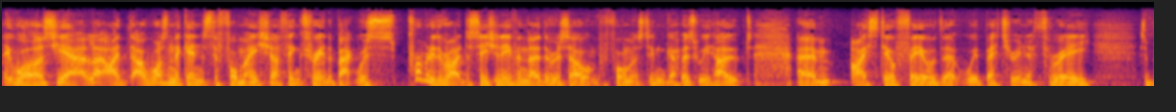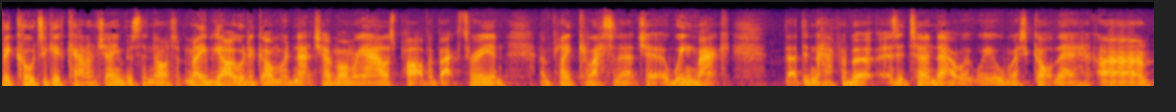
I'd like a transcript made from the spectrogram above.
It was, yeah. Look, I, I, wasn't against the formation. I think three at the back was probably the right decision, even though the result and performance didn't go as we hoped. Um, I still feel that we're better in a three. It's a big call to give Callum Chambers the nod. Maybe I would have gone with Nacho Monreal as part of a back three and, and played Kolasinac at wing back that didn't happen, but as it turned out, we, we almost got there. Um,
